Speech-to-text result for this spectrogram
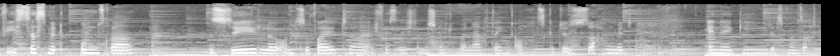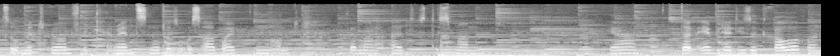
wie ist das mit unserer Seele und so weiter? Ich weiß nicht, da muss ich noch drüber nachdenken. Auch es gibt ja so Sachen mit Energie, dass man sagt, so mit höheren Frequenzen oder sowas arbeiten. Und wenn man alt ist, dass man ja dann eher wieder diese graueren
